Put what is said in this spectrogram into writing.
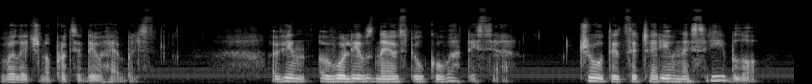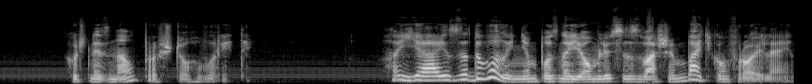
велично процідив Геббельс. Він волів з нею спілкуватися, чути це чарівне срібло, хоч не знав, про що говорити. Я із задоволенням познайомлюсь з вашим батьком, Фройляйн.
